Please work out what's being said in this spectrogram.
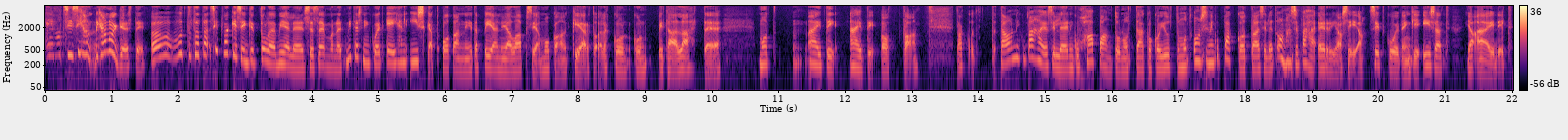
ei, mutta siis ihan, ihan oikeasti. O, mutta tota, sitten väkisinkin tulee mieleen se semmoinen, että mitäs niin kuin, että eihän iskät ota niitä pieniä lapsia mukaan kiertoille, kun, kun pitää lähteä. Mutta äiti, äiti ottaa. Tämä on niin kuin vähän jo silleen niin kuin hapantunut tämä koko juttu, mutta on se niin kuin pakko ottaa esille, että onhan se vähän eri asia. Sitten kuitenkin isät ja äidit.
